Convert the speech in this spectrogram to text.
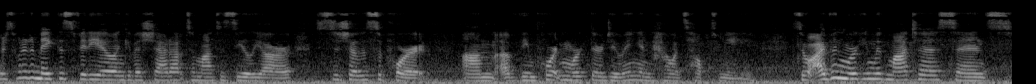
I just wanted to make this video and give a shout out to Mata Ciliar just to show the support um, of the important work they're doing and how it's helped me. So I've been working with Mata since,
